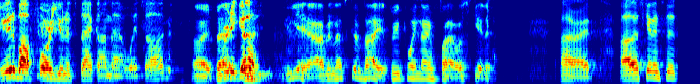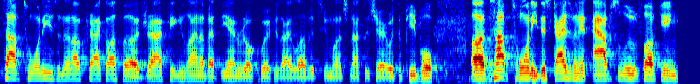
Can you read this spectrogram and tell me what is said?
You get about four units back on that wit dog. All right, bet. Pretty good. Yeah, I mean that's good value. Three point nine five. Let's get it. All right. Uh, let's get into the top 20s, and then I'll crack off a DraftKings lineup at the end real quick because I love it too much not to share it with the people. Uh, top 20. This guy's been an absolute fucking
